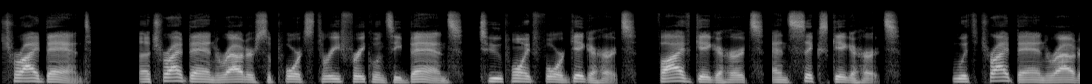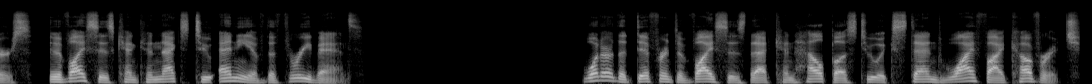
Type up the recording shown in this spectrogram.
Tri-band. A tri-band router supports three frequency bands, 2.4 GHz, 5 GHz, and 6 GHz. With tri-band routers, devices can connect to any of the three bands. What are the different devices that can help us to extend Wi-Fi coverage?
